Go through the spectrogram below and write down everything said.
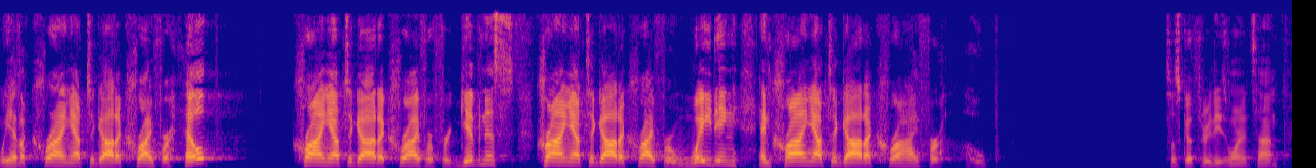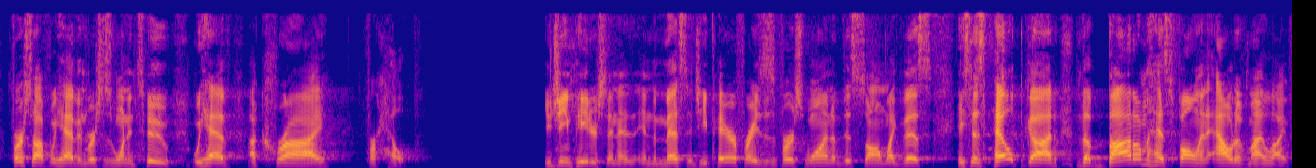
We have a crying out to God, a cry for help, crying out to God a cry for forgiveness, crying out to God a cry for waiting, and crying out to God a cry for hope. So let's go through these one at a time. First off, we have in verses 1 and 2, we have a cry for help. Eugene Peterson, in the message, he paraphrases verse 1 of this psalm like this He says, Help, God, the bottom has fallen out of my life.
